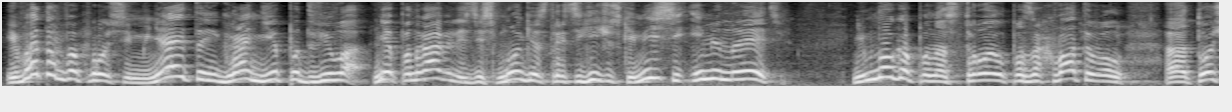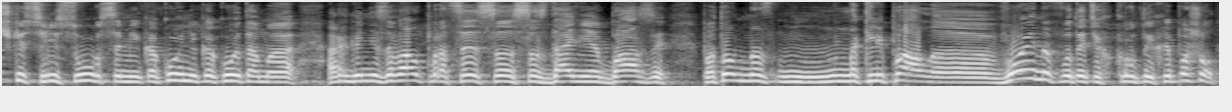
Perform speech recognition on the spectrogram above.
И в этом вопросе меня эта игра не подвела. Мне понравились здесь многие стратегические миссии именно эти. Немного понастроил, позахватывал э, точки с ресурсами, какую-никакую там э, организовал процесс э, создания базы, потом на, наклепал э, воинов вот этих крутых и пошел.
